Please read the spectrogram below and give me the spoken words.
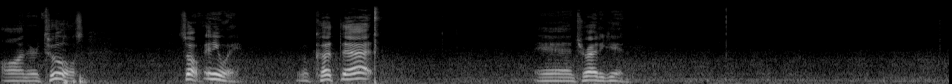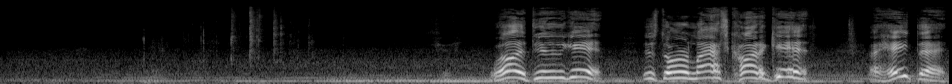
on their tools. So anyway, we'll cut that and try it again. Okay. Well, it did it again. This darn latch caught again. I hate that.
